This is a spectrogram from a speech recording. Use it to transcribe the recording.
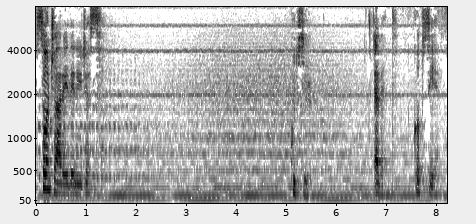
son çareyi deneyeceğiz. Kutsiye. Evet, Kutsiye.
